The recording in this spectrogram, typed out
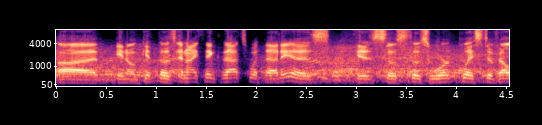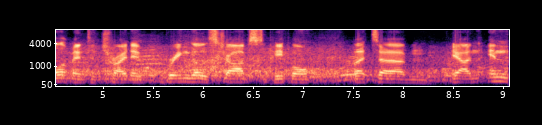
uh, you know, get those. And I think that's what that is, is those, those workplace development to try to bring those jobs to people. But um, yeah, in,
